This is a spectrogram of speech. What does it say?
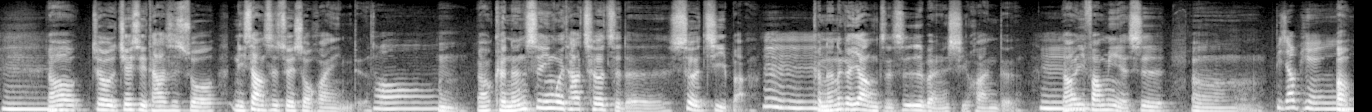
嗯，然后就 Jessie 他是说尼桑是最受欢迎的。哦，嗯，然后可能是因为它车子的设计吧，嗯，嗯嗯，可能那个样子是日本人喜欢的，嗯，然后一方面也是嗯、呃、比较便宜。哦，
